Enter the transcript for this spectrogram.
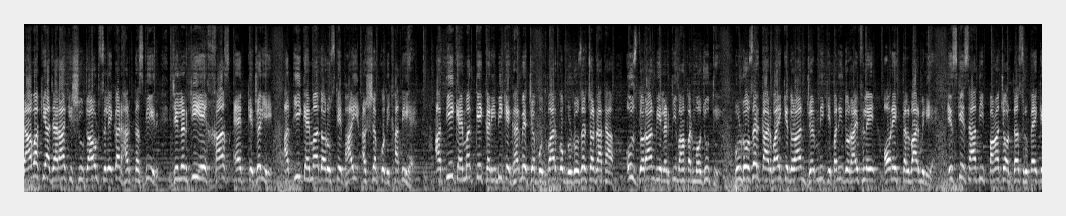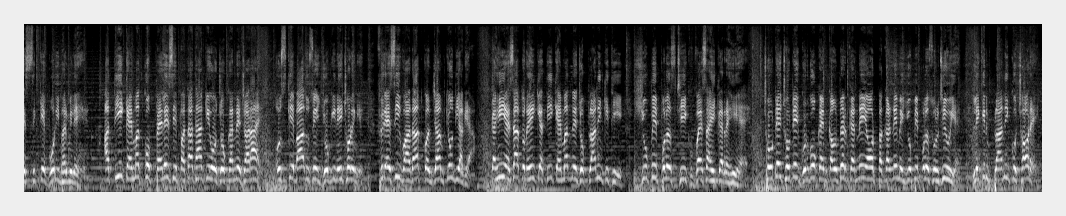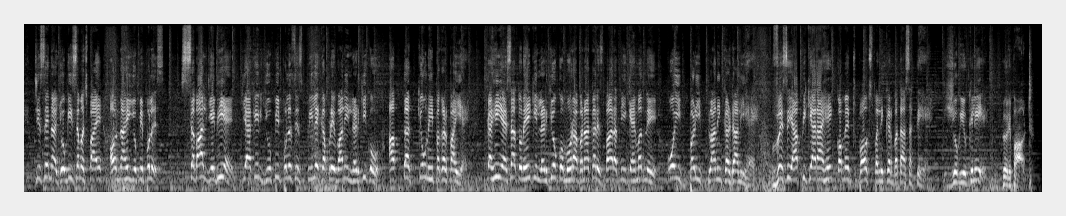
दावा किया जा रहा कि शूट आउट से लेकर हर तस्वीर ये लड़की एक खास ऐप के ज़रिए अतीक अहमद और उसके भाई अशरफ को दिखाती है। अतीक अहमद के करीबी के घर में जब बुधवार को बुलडोजर चल रहा था, उस दौरान भी ये लड़की वहाँ पर मौजूद थी। बुलडोजर कार्रवाई के दौरान जर्मनी की बनी दो राइफलें और एक तलवार मिली है। इसके साथ ही पाँच और दस रुपए के सिक्के बोरी भर मिले हैं। अतीक अहमद को पहले से पता था कि वो जो करने जा रहा है, उसके बाद उसे योगी नहीं छोड़ेंगे। फिर ऐसी वारदात को अंजाम क्यों दिया गया? कहीं ऐसा तो नहीं कि अतीक अहमद ने जो प्लानिंग की थी यूपी पुलिस ठीक वैसा ही कर रही है। छोटे छोटे गुर्गों का एनकाउंटर करने और पकड़ने में यूपी पुलिस उलझी हुई है, लेकिन प्लानिंग कुछ और है, जिसे न योगी समझ पाए और न ही यूपी पुलिस। सवाल ये भी है कि आखिर यूपी पुलिस इस पीले कपड़े वाली लड़की को अब तक क्यों नहीं पकड़ पाई है? कहीं ऐसा तो नहीं कि लड़कियों को मोहरा बनाकर इस बार अतीक अहमद ने कोई बड़ी प्लानिंग कर डाली है। वैसे आपकी क्या राय है? कमेंट बॉक्स पर लिखकर बता सकते हैं। योगी के लिए रिपोर्ट।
